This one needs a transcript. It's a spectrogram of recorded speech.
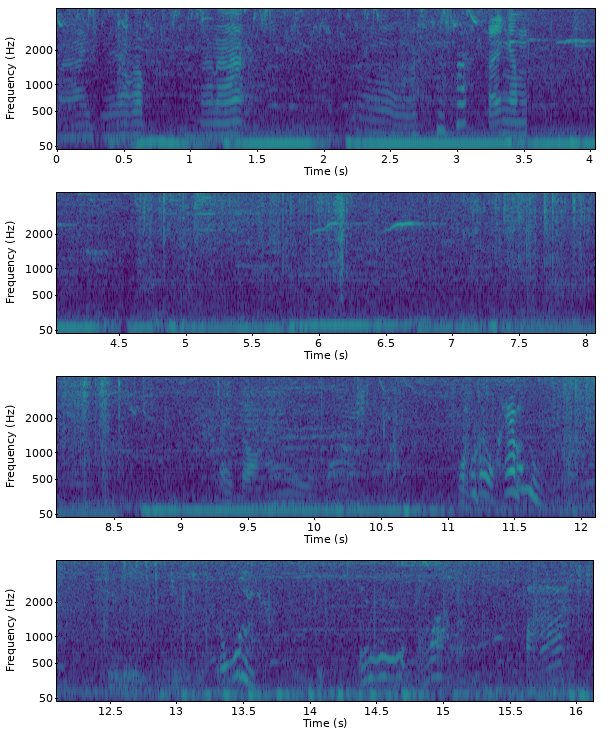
มาอีกแล้วครับนะนะอืมใส่งามใส่สองให้มือได้โอ้โหเข้มลุนโอ้โหว้าปลา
